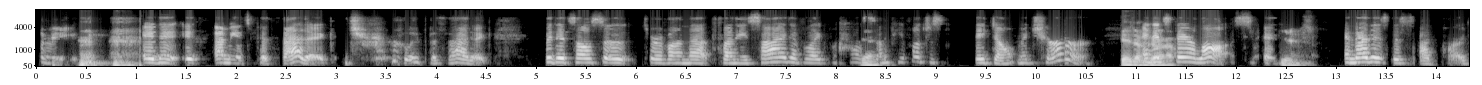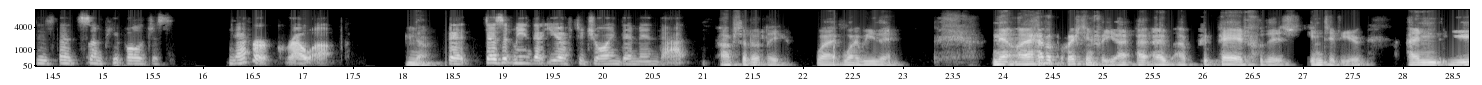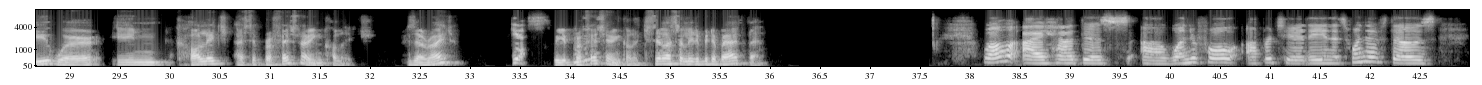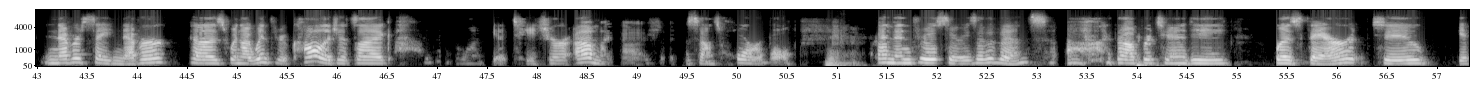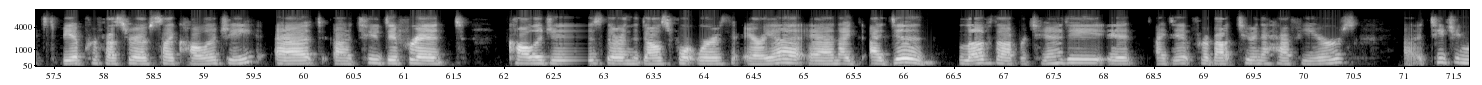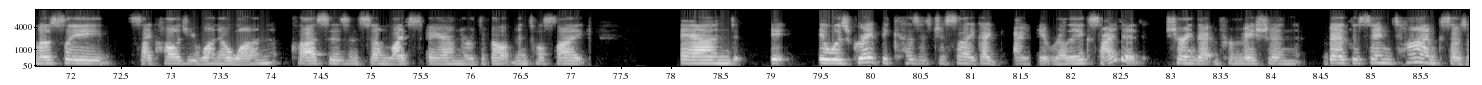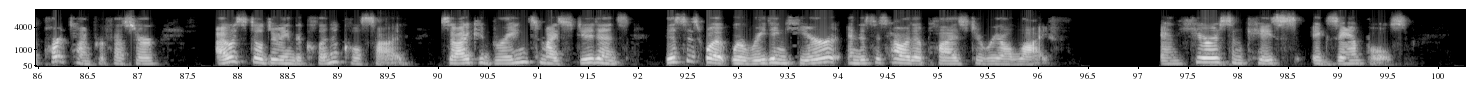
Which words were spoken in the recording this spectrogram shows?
And it, it, I mean, it's pathetic, truly pathetic. but it's also sort of on that funny side of like, wow, Yeah. some people just, they don't mature They don't and it's up. their loss. And, Yes, and that is the sad part is that some people just never grow up. no, But doesn't mean that you have to join them in that. absolutely. Why, why we there? Now, I have a question for you. I, I, I prepared for this interview and you were in college as a professor in college. Is that right? Yes. Were you a Mhm. professor in college? Tell us a little bit about that. Well, I had this uh, wonderful opportunity, and it's one of those never say never, because when I went through college, it's like, "Ah, I don't want to be a teacher. Oh my gosh, it sounds horrible. Mm. And then through a series of events, uh, the opportunity was there to get to be a professor of psychology at uh, two different colleges there in the Dallas Fort Worth area. And I, I did love the opportunity. It I did it for about two and a half years, uh, teaching mostly psychology 101 classes and some lifespan or developmental psych. And it it was great because it's just like I, I get really excited sharing that information. But at the same time, because I was a part-time professor, I was still doing the clinical side. So I could bring to my students, this is what we're reading here, and this is how it applies to real life and here are some case examples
